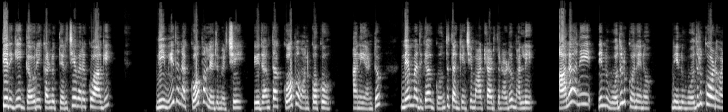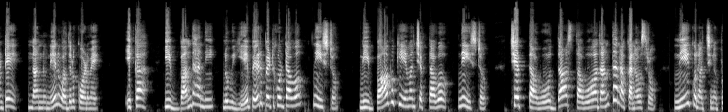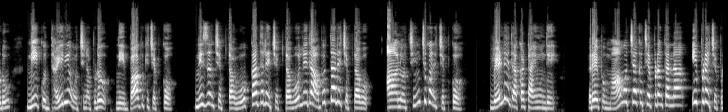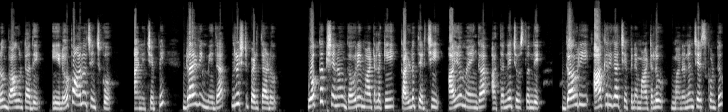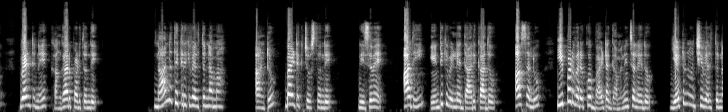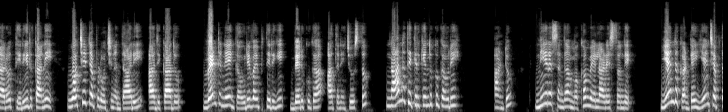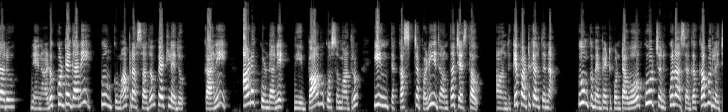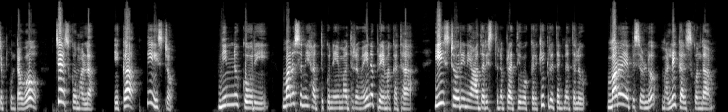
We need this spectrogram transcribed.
తిరిగి గౌరీ కళ్ళు తెరిచే వరకు ఆగి నీ మీద నాకు కోపం లేదు మిర్చి ఇదంతా కోపం అనుకోకు అని అంటూ నెమ్మదిగా గొంతు తగ్గించి మాట్లాడుతున్నాడు మళ్ళీ. అలా అని నిన్ను వదులుకోలేను. నిన్ను వదులుకోవడం అంటే నన్ను నేను వదులుకోవడమే. ఇక ఈ బంధాన్ని నువ్వు ఏ పేరు పెట్టుకుంటావో నీ ఇష్టం. నీ బాబుకి ఏమని చెప్తావో నీ ఇష్టం. చెప్తావో దాస్తావో అదంతా నాకు అనవసరం. నీకు నచ్చినప్పుడు నీకు ధైర్యం వచ్చినప్పుడు నీ బాబుకి చెప్పుకో. నిజం చెప్తావో కథలే చెప్తావో లేదా అబద్ధాలే చెప్తావో ఆలోచించుకొని చెప్పుకో. వెళ్ళేదాకా టైం ఉంది. రేపు మామొచ్చాక చెప్పడం కన్నా ఇప్పుడే చెప్పడం బాగుంటాది. ఈలోపు ఆలోచించుకో అని చెప్పి డ్రైవింగ్ మీద దృష్టి పెడతాడు. ఒక్క క్షణం గౌరీ మాటలకి కళ్ళు తెరిచి అయోమయంగా అతన్నే చూస్తుంది. గౌరీ ఆఖరిగా చెప్పిన మాటలు మననం చేసుకుంటూ వెంటనే కంగారు పడుతుంది. నాన్న దగ్గరికి వెళ్తున్నామా? అంటూ బయటకు చూస్తుంది. నిజమే అది ఇంటికి వెళ్ళే దారి కాదు. అసలు ఇప్పటి వరకు బయట గమనించలేదు. ఎటు నుంచి వెళ్తున్నారో తెలియదు కాని వచ్చేటప్పుడు వచ్చిన దారి అది కాదు. వెంటనే గౌరీ వైపు తిరిగి బెరుకుగా అతని చూస్తూ నాన్న దగ్గరికెందుకు గౌరీ? అంటూ నీరసంగా ముఖం వేలాడేస్తుంది. ఎందుకంటే ఏం చెప్తారు? నేను అడుక్కుంటే గాని కుంకుమ ప్రసాదం పెట్టలేదు. కానీ అడగకుండానే నీ బాబు కోసం మాత్రం ఇంత కష్టపడి ఇదంతా చేస్తావు. అందుకే పట్టుకెళ్తున్నా. కుంకుమే పెట్టుకుంటావో కూర్చొని కులాసాగా కబుర్లే చెప్పుకుంటావో చేసుకో మళ్ళా. ఇక నీ ఇష్టం. నిన్ను కోరి మనసుని హత్తుకునే మధురమైన ప్రేమ కథ. ఈ స్టోరీని ఆదరిస్తున్న ప్రతి ఒక్కరికి కృతజ్ఞతలు. మరో ఎపిసోడ్లో మళ్ళీ కలుసుకుందాం.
